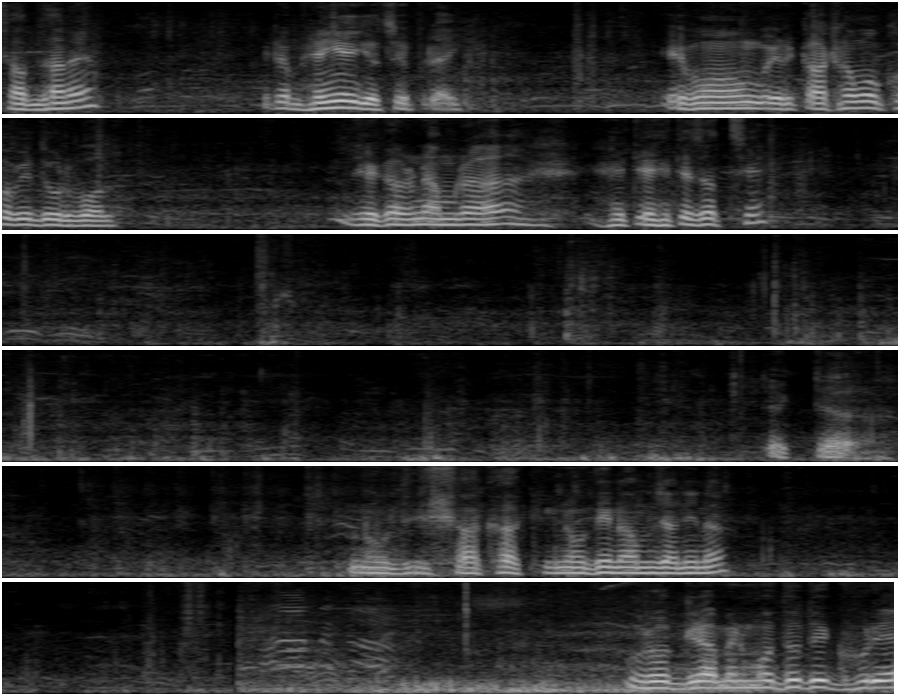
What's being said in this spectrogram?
সাবধানে। এটা ভেঙে গেছে প্রায়, এবং এর কাঠামো খুবই দুর্বল, যে কারণে আমরা হেঁটে হেঁটে যাচ্ছি। একটা নদীর শাখা কি নদী নাম জানি না। পুরো গ্রামের মধ্য দিয়ে ঘুরে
